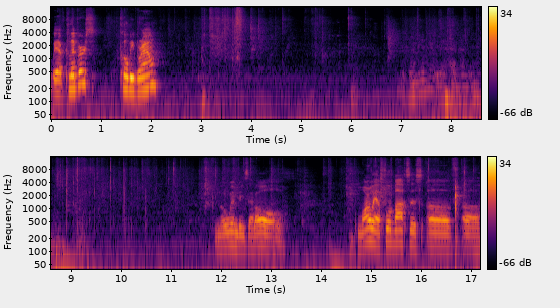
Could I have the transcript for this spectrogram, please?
We have Clippers, Kobe Brown. No Wembys at all. Tomorrow we have four boxes of uh,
